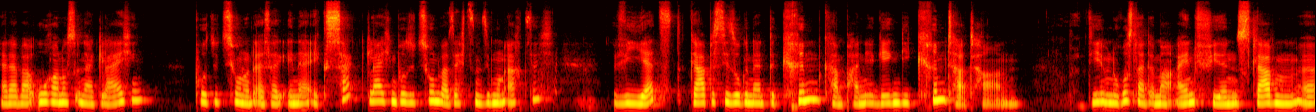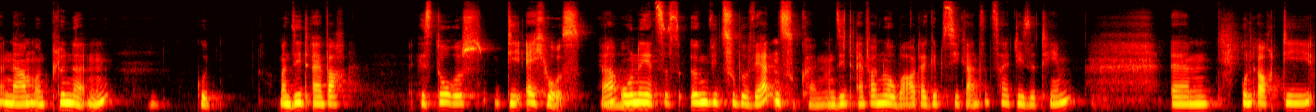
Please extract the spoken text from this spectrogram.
Ja, da war Uranus in der gleichen Position. Und als er in der exakt gleichen Position war, 1687, wie jetzt, gab es die sogenannte Krim-Kampagne gegen die Krim-Tataren, die in Russland immer einfielen, Sklaven äh, nahmen und plünderten. Gut, man sieht einfach historisch die Echos, ja, mhm. ohne jetzt es irgendwie zu bewerten zu können. Man sieht einfach nur, wow, da gibt es die ganze Zeit diese Themen. Ähm, und auch die,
